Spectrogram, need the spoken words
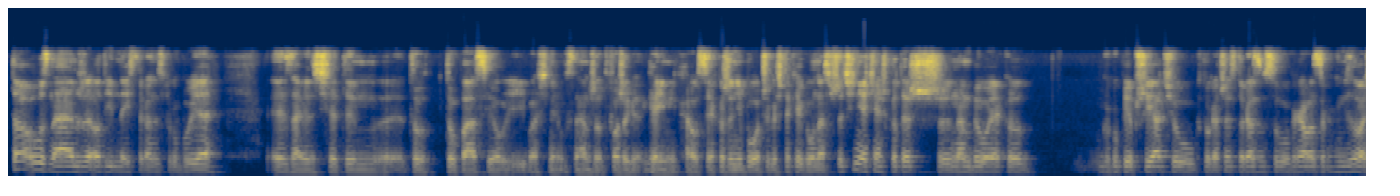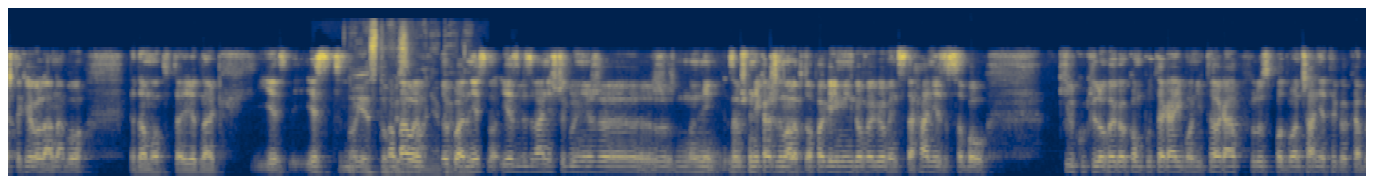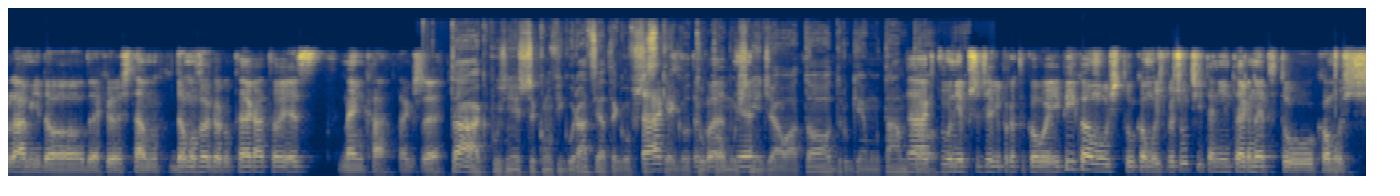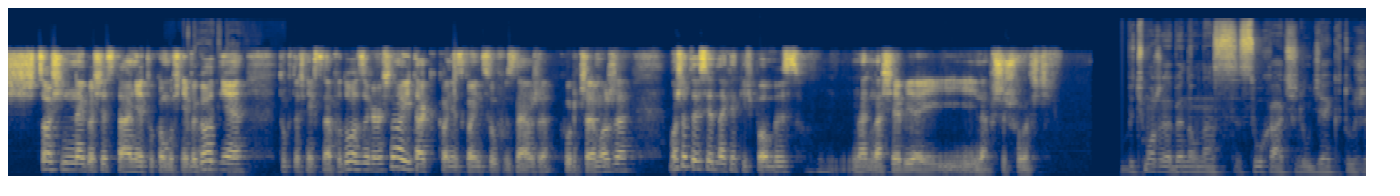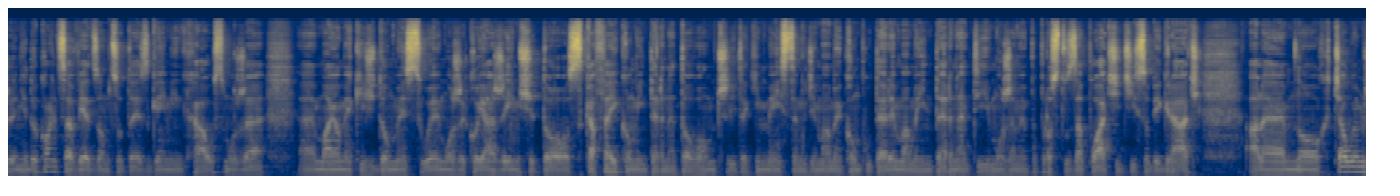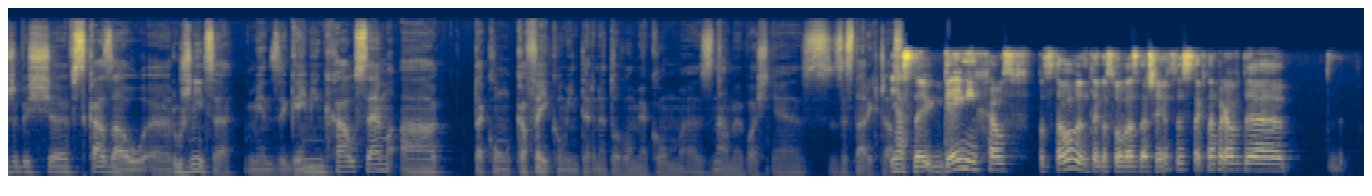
to uznałem, że od innej strony spróbuję y, zająć się tym, y, tą, tą pasją i właśnie uznałem, że otworzę gaming house. Jako, że nie było czegoś takiego u nas w Szczecinie, ciężko też nam było jako grupie przyjaciół, która często razem z sobą grała, zorganizować takiego lana, bo wiadomo, tutaj jednak jest... jest no jest to no, wyzwanie. Małe, dokładnie, jest, no, jest wyzwanie, szczególnie, że, że no nie, załóżmy nie każdy ma laptopa gamingowego, więc stachanie ze sobą kilkukilowego komputera i monitora plus podłączanie tego kablami do, do jakiegoś tam domowego routera to jest męka, także... Tak, później jeszcze konfiguracja tego tak, wszystkiego, tak, tu komuś nie działa to, drugiemu tamto. Tak, tu nie przydzieli protokołu IP komuś, tu komuś wyrzuci ten internet, tu komuś coś innego się stanie, tu komuś niewygodnie, tak. tu ktoś nie chce na podłodze grać, no i tak koniec końców uznałem, że kurczę, może, może to jest jednak jakiś pomysł na, na siebie i, i na przyszłość. Być może będą nas słuchać ludzie, którzy nie do końca wiedzą, co to jest gaming house, może e, mają jakieś domysły, może kojarzy im się to z kafejką internetową, czyli takim miejscem, gdzie mamy komputery, mamy internet i możemy po prostu zapłacić i sobie grać, ale no chciałbym, żebyś wskazał e, różnicę między gaming house'em a taką kafejką internetową, jaką e, znamy właśnie z, ze starych czasów. Jasne, gaming house w podstawowym tego słowa znaczeniu to jest tak naprawdę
